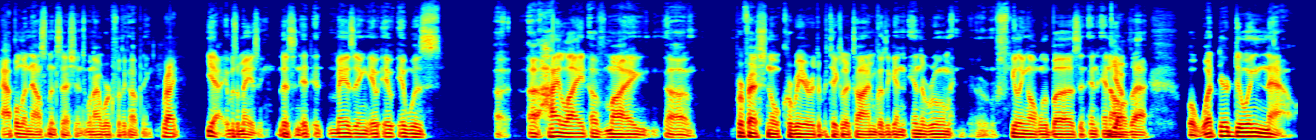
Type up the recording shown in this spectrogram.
Apple announcement sessions when I worked for the company. Right. Yeah, it was amazing. Listen, it, it amazing. It it, it was a, a highlight of my uh, professional career at the particular time because again, in the room, uh, feeling all the buzz and, and, and Yeah. all of that. But what they're doing now,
